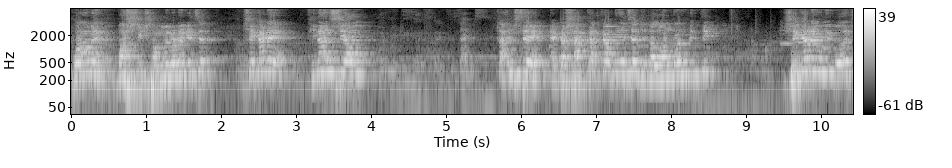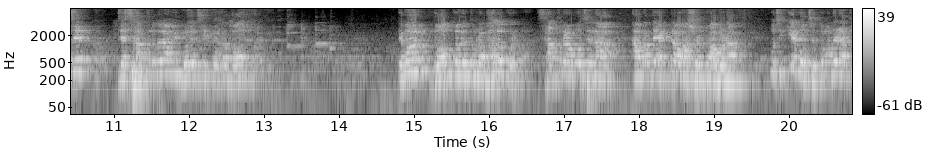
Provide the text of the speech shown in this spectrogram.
ফোরামের বার্ষিক সম্মেলনে গেছেন। সেখানে ফিনান্সিয়াল টাইমসে একটা সাক্ষাৎকার দিয়েছেন যেটা লন্ডন ভিত্তিক। সেখানে উনি বলেছেন যে ছাত্রদের আমি বলেছি তোমরা দল এবং দল করলে তোমরা ভালো করবা। ছাত্ররা বলছে না আমরা তো একটাও আসন পাবো না। বলছি কে বলছে? তোমাদের এত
